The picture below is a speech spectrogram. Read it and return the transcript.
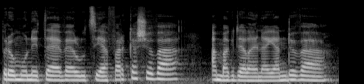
Pro Muni TV Lucia Farkašová a Magdalena Jandová.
